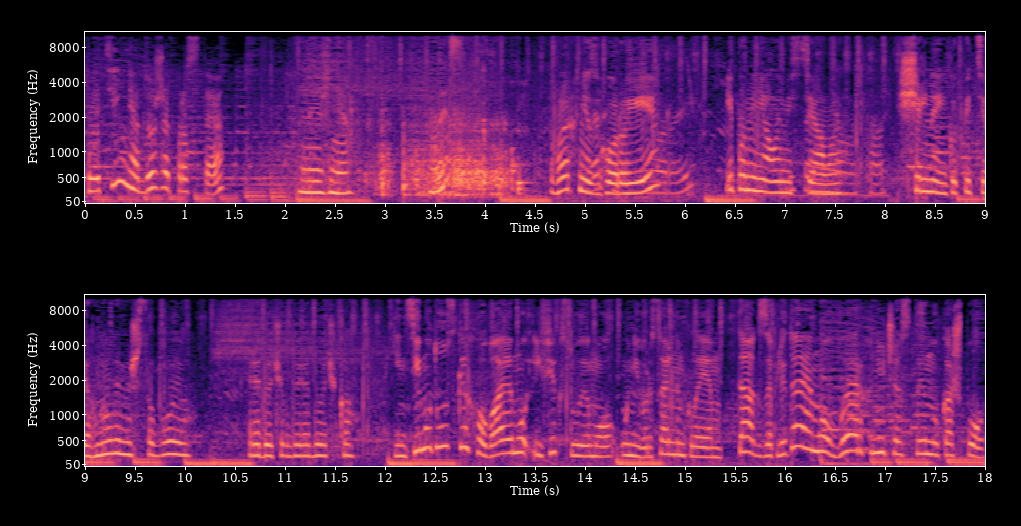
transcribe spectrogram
Плетіння дуже просте. Нижнє вниз, згори згори. і поміняли місцями. Щільненько підтягнули між собою рядочок до рядочка. Кінці мотузки ховаємо і фіксуємо універсальним клеєм. Так заплітаємо верхню частину кашпо.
